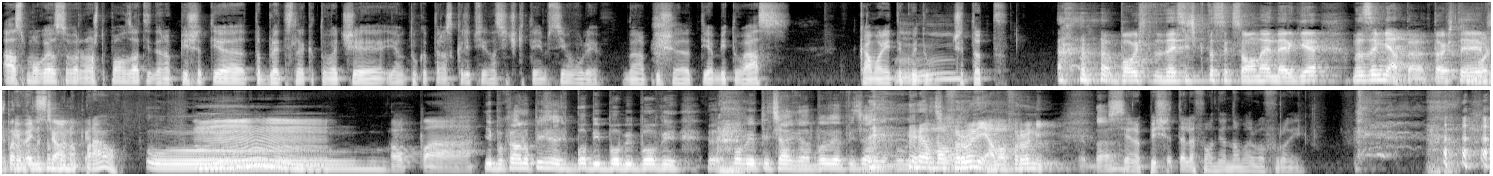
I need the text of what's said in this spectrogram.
Аз мога да се върна още по-назад и да напиша тия таблети, след като вече имам тук транскрипции на всичките им символи. Да напиша тия митове аз, камъните, които четат. Бой ще даде всичката сексуална енергия на Земята. Той ще е Може би вече съм го първоначалника. направил. Опа. И буквално пишеш Боби, Боби, Боби, Боби е пичага, Боби е пичага, Боби е Ама в пичага. руни, ама в руни. Да. Ще си напише телефонния номер в Руни.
